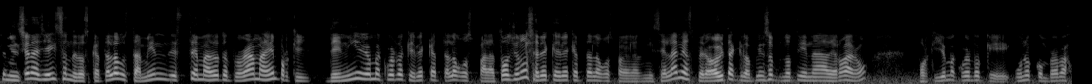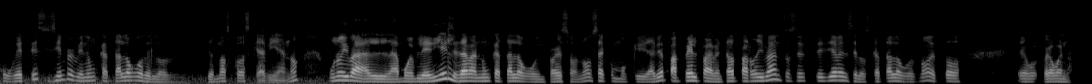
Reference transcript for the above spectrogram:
que menciona Jason de los catálogos también es tema de otro programa, ¿eh? Porque de niño yo me acuerdo que había catálogos para todos. Yo no sabía que había catálogos para las misceláneas, pero ahorita que lo pienso, pues no tiene nada de raro. Porque yo me acuerdo que uno compraba juguetes y siempre venía un catálogo de los demás cosas que había, ¿no? Uno iba a la mueblería y le daban un catálogo impreso, ¿no? O sea, como que había papel para aventar para arriba, entonces te llévense los catálogos, ¿no? De todo. Eh, pero bueno,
